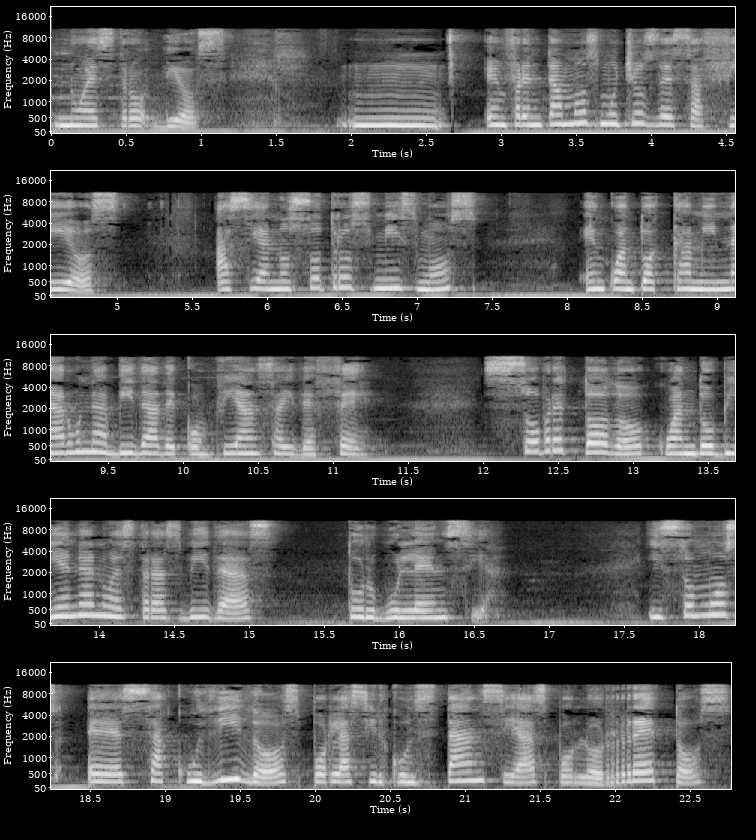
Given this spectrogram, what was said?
nuestro Dios. Mm, enfrentamos muchos desafíos hacia nosotros mismos en cuanto a caminar una vida de confianza y de fe, sobre todo cuando viene a nuestras vidas turbulencia y somos eh, sacudidos por las circunstancias, por los retos.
